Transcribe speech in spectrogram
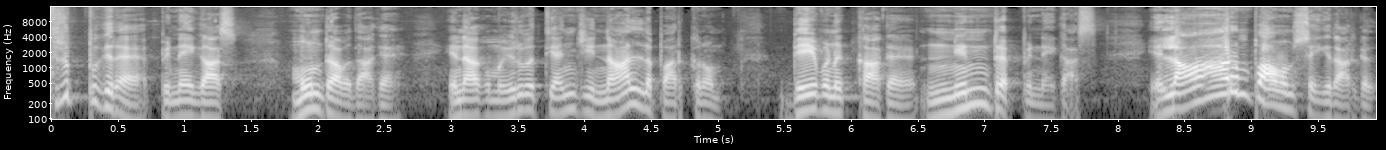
திருப்புகிற பினேகாஸ். மூன்றாவதாக என்னாகும் இருபத்தி அஞ்சு நாளில் பார்க்கிறோம் தேவனுக்காக நின்ற பின்னேகாஸ் எல்லாரும் பாவம் செய்கிறார்கள்.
